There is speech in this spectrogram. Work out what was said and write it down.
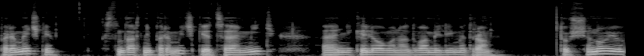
перемички. Стандартні перемички це мідь е, нікельована 2 мм товщиною,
